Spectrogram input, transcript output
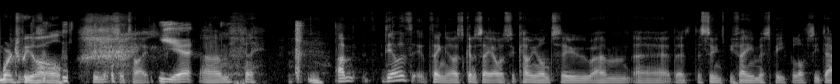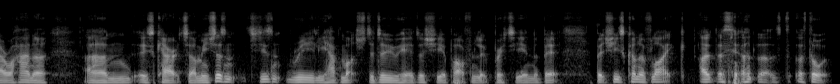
Weren't we all? She looks a type. Yeah. Um, um, the other thing I was going to say, I was coming on to um, uh, the, the soon-to-be famous people. Obviously, Daryl Hannah, um, his character. I mean, she doesn't she doesn't really have much to do here, does she? Apart from look pretty and a bit, but she's kind of like I, I, think- I thought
